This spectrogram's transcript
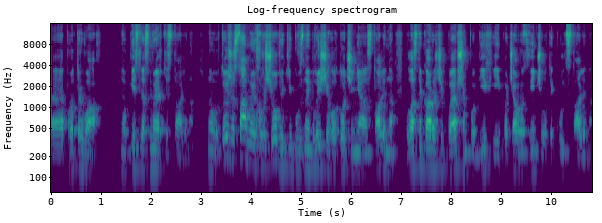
е, протривав ну, після смерті Сталіна. Ну, той же самий Хрущов, який був з найближчого оточення Сталіна, власне кажучи, першим побіг і почав розвінчувати культ Сталіна.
